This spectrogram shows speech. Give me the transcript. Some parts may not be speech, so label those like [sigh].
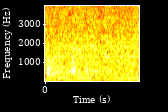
Welcome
